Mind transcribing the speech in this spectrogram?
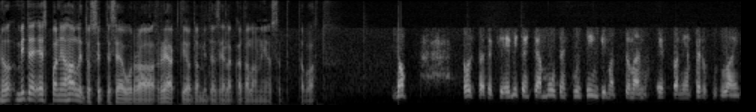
No miten Espanjan hallitus sitten seuraa reaktiota, mitä siellä Kataloniassa tapahtuu? No toistaiseksi ei mitenkään muuten kuin tinkimättömän Espanjan perustuslain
